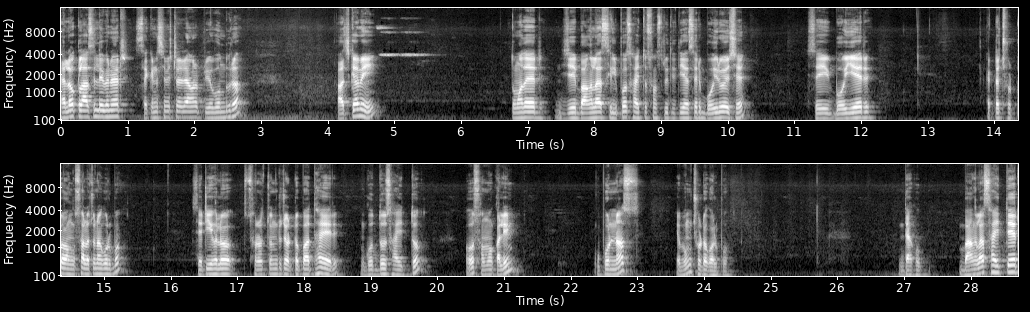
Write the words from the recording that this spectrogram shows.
হ্যালো ক্লাস ইলেভেনের সেকেন্ড সেমিস্টারের আমার প্রিয় বন্ধুরা। আজকে আমি তোমাদের যে বাংলা শিল্প, সাহিত্য, সংস্কৃতি ইতিহাসের বই রয়েছে, সেই বইয়ের একটা ছোট্ট অংশ আলোচনা করব। সেটি হলো শরৎচন্দ্র চট্টোপাধ্যায়ের গদ্য সাহিত্য ও সমকালীন উপন্যাস এবং ছোট গল্প। দেখো, বাংলা সাহিত্যের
